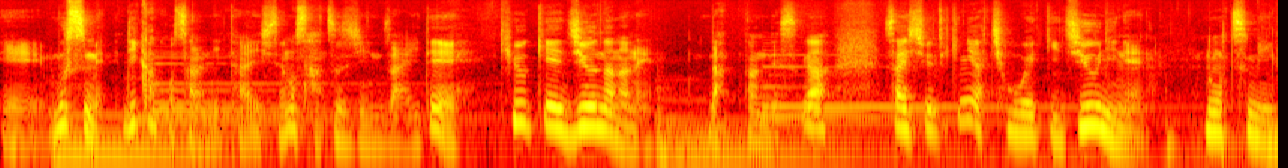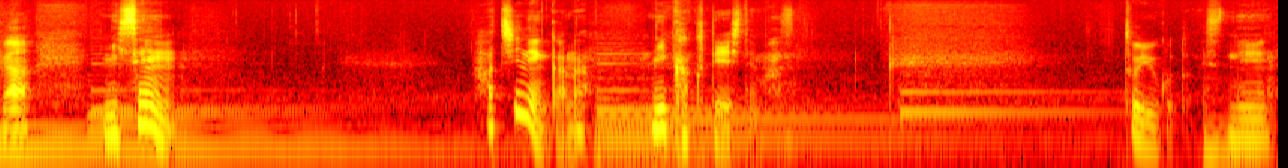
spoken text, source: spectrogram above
えー、娘理香子さんに対しての殺人罪で休刑17年だったんですが最終的には懲役12年の罪が2008年かなに確定してます。ということですね。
